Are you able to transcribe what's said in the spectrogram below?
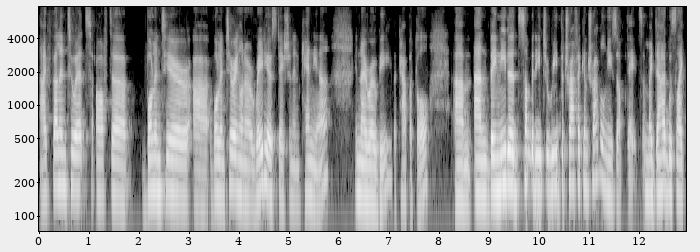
I fell into it after volunteer uh, volunteering on a radio station in Kenya, in Nairobi, the capital, Um, and they needed somebody to read the traffic and travel news updates. And my dad was like,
